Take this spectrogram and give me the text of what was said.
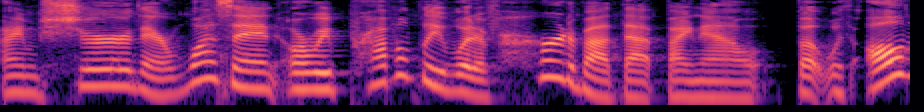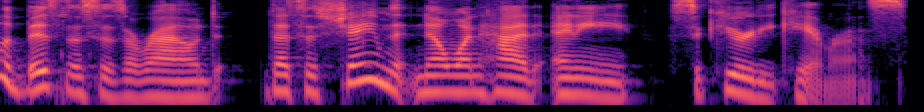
I'm sure there wasn't, or we probably would have heard about that by now. But with all the businesses around, that's a shame that no one had any security cameras.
